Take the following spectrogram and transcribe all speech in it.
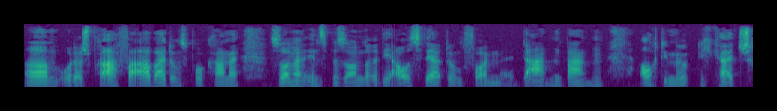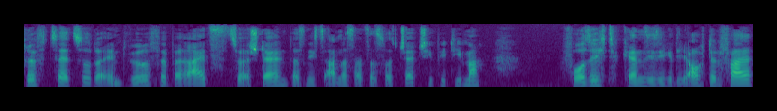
ähm, oder Sprachverarbeitungsprogramme, sondern insbesondere die Auswertung von Datenbanken, auch die Möglichkeit, Schriftsätze oder Entwürfe bereits zu erstellen. Das ist nichts anderes als das, was ChatGPT macht. Vorsicht, kennen Sie sicherlich auch den Fall,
